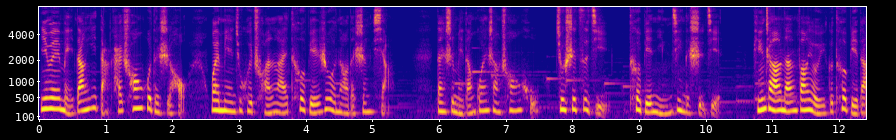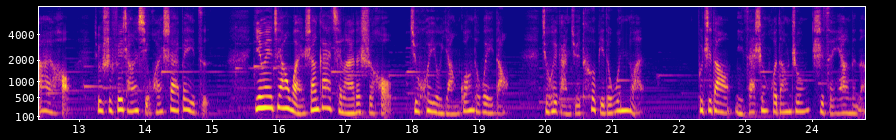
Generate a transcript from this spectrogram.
因为每当一打开窗户的时候，外面就会传来特别热闹的声响，但是每当关上窗户，就是自己。特别宁静的世界。平常南方有一个特别的爱好，就是非常喜欢晒被子，因为这样晚上盖起来的时候就会有阳光的味道，就会感觉特别的温暖。不知道你在生活当中是怎样的呢？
